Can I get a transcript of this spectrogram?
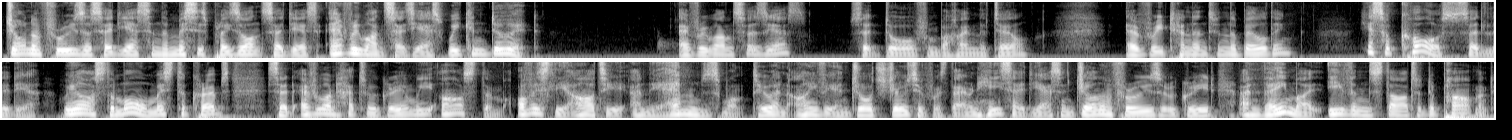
John and Firuza said yes, and the Mrs. Plaisance said yes. Everyone says yes. We can do it. Everyone says yes, said Dor from behind the till every tenant in the building? Yes, of course, said Lydia. We asked them all. Mr. Krebs said everyone had to agree, and we asked them. Obviously, Artie and the M's want to, and Ivy and George Joseph was there, and he said yes, and John and Firuza agreed, and they might even start a department.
